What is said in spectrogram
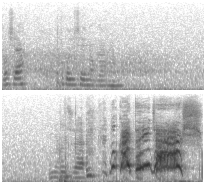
proszę. Ja tylko dzisiaj nie ogarniam. Nie dość, że... No kaj, ty idziesz!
